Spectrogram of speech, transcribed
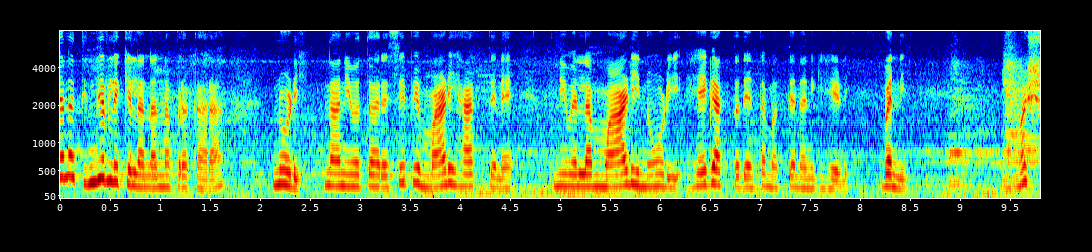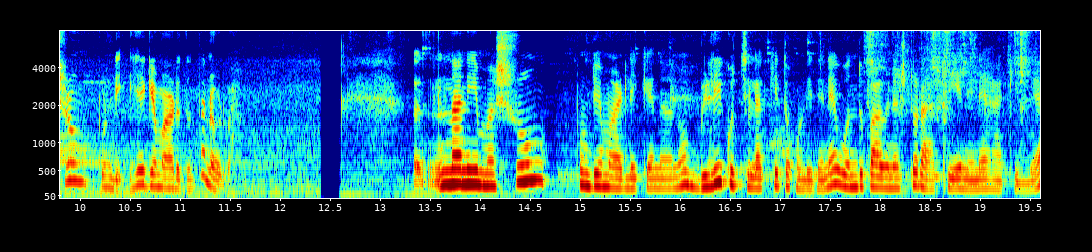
ಜನ ತಿಂದಿರಲಿಕ್ಕಿಲ್ಲ ನನ್ನ ಪ್ರಕಾರ. ನೋಡಿ ನಾನಿವತ್ತು ಆ ರೆಸಿಪಿ ಮಾಡಿ ಹಾಕ್ತೇನೆ. ನೀವೆಲ್ಲ ಮಾಡಿ ನೋಡಿ ಹೇಗಾಗ್ತದೆ ಅಂತ ಮತ್ತೆ ನನಗೆ ಹೇಳಿ. ಬನ್ನಿ. ಮಶ್ರೂಮ್ ಪುಂಡಿ ಹೇಗೆ ಮಾಡೋದು ಅಂತ ನೋಡುವ. ನಾನು ಈ ಮಶ್ರೂಮ್ ಪುಂಡಿ ಮಾಡಲಿಕ್ಕೆ ನಾನು ಬಿಳಿ ಕುಚ್ಚಲಕ್ಕಿ ತೊಗೊಂಡಿದ್ದೇನೆ. ಒಂದು ಪಾವಿನಷ್ಟು ರಾತ್ರಿಯೇ ನೆನೆ ಹಾಕಿದ್ದೆ.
